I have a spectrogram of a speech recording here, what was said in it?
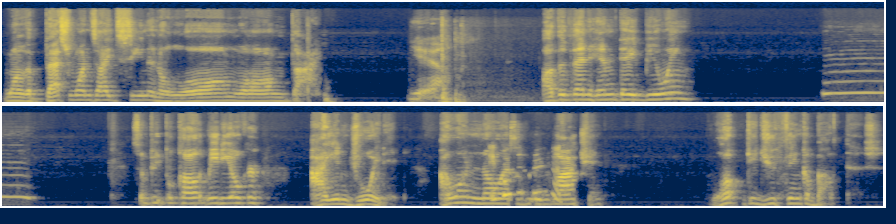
One of the best ones I'd seen in a long, long time. Yeah. Other than him debuting, mm, some people call it mediocre. I enjoyed it. I want to know everybody watching. What did you think about this?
